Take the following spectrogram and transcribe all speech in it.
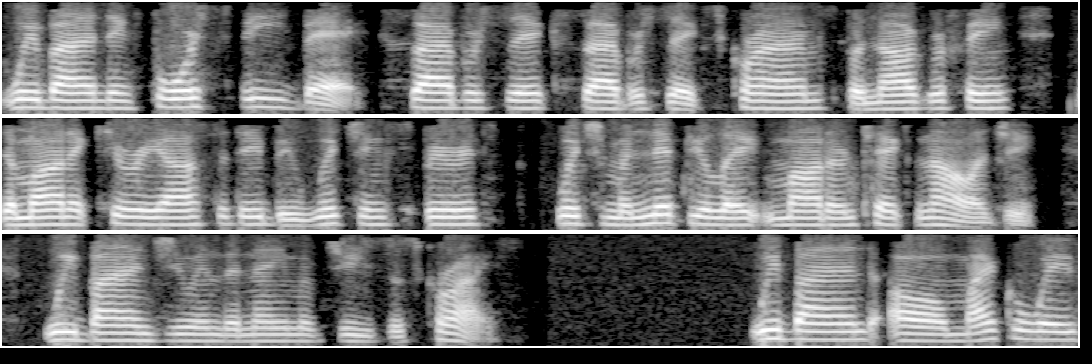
We're binding force feedback, cyber sex, cyber sex crimes, pornography, demonic curiosity, bewitching spirits which manipulate modern technology. We bind you in the name of Jesus Christ. We bind all microwave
